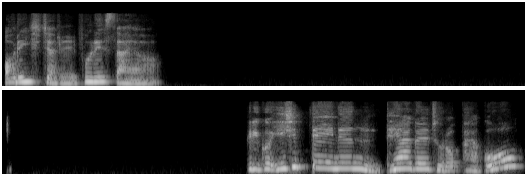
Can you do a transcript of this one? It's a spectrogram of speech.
어린 시절을 보냈어요. 그리고 20대에는 대학을 졸업하고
